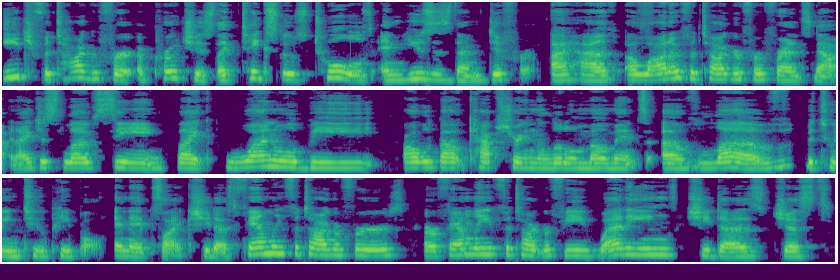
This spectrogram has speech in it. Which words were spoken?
each photographer approaches, like, takes those tools and uses them different. I have a lot of photographer friends now, and I just love seeing like one will be all about capturing the little moments of love between two people. And it's like she does family photographers or family photography, weddings. She does just,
